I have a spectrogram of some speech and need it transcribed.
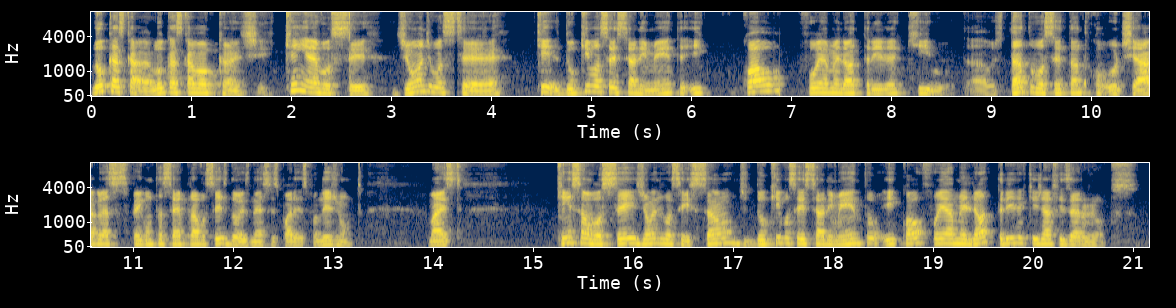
Lucas, Lucas Cavalcante, quem é você? De onde você é? Que, do que você se alimenta e qual foi a melhor trilha que tanto você, tanto o Thiago, essas perguntas servem para vocês dois, né? Vocês podem responder junto. Mas quem são vocês, de onde vocês são, de, do que vocês se alimentam e qual foi a melhor trilha que já fizeram juntos?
